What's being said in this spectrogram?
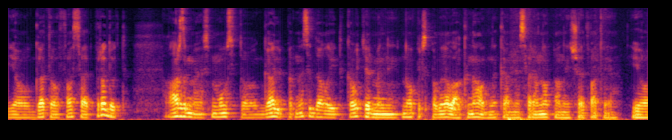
jau gatavu fasētu produktu. Ārzemēs mūsu to gaļu pat nesadalītu kauķermeni, nopirkt par lielāku naudu, nekā mēs varam nopelnīt šeit Latvijā. Jo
